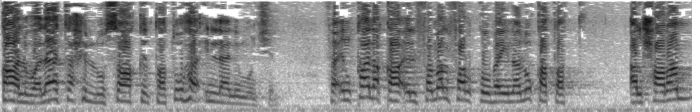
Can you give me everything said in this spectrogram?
قال ولا تحل ساقطتها إلا لمنشد فإن قال قائل فما الفرق بين لقطة الحرم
